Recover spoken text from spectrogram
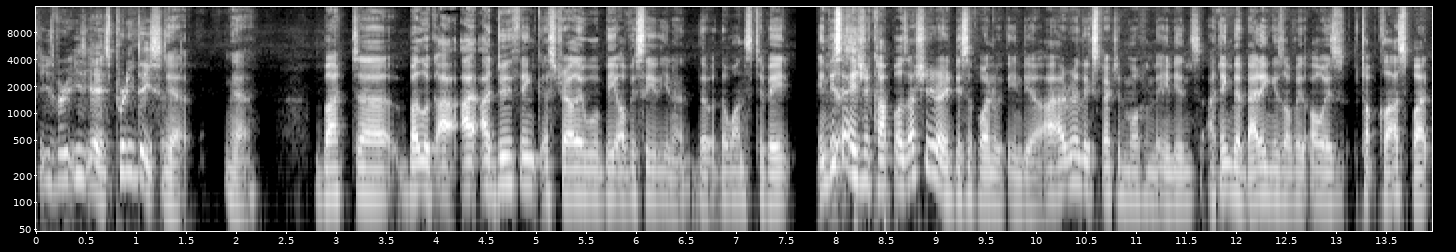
He's very he's, yeah, he's pretty decent. Yeah, yeah. But uh, but look, I, I, I do think Australia will be obviously you know the the ones to beat. In this Yes. Asia Cup, I was actually very disappointed with India. I, really expected more from the Indians. I think their batting is always, always top class, but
